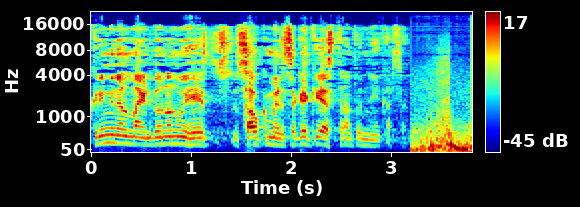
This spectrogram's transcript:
ਕ੍ਰਿਮੀਨਲ ਮਾਈਂਡ ਦੇ ਉਹਨਾਂ ਨੂੰ ਇਹ ਸਬਕ ਮਿਲ ਸਕੇ ਕਿ ਇਸ ਤਰ੍ਹਾਂ ਤੋਂ ਨਹੀਂ ਕਰ ਸਕਦੇ।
